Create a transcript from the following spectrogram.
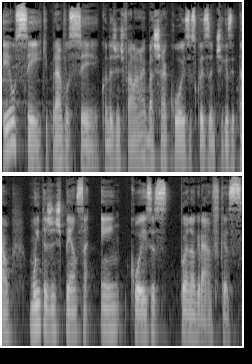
Eu sei que para você, quando a gente fala ah, baixar coisas, coisas antigas e tal, muita gente pensa em coisas pornográficas.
